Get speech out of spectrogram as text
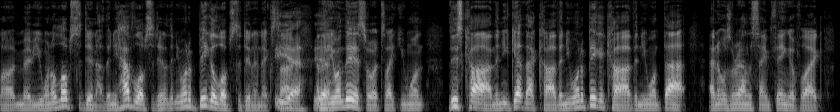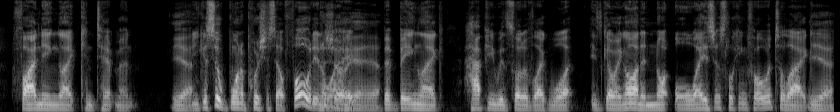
uh, maybe you want a lobster dinner, then you have lobster dinner, then you want a bigger lobster dinner next time, Yeah, and then you want this, or it's like you want this car, and then you get that car, then you want a bigger car, then you want that, and it was around the same thing of like finding like contentment. Yeah. You can still want to push yourself forward in For a sure, way, Yeah, yeah. but being like happy with sort of like what is going on, and not always just looking forward to like Yeah.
